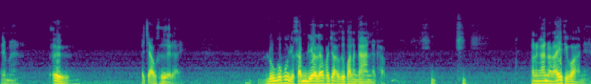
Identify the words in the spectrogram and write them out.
เห็นไหมเออ พระเจ้าคืออะไร ลุงก็พูดอยู่คำเดียวแล้ว พระเจ้าคือพลังงานแหละครับ พลังงานอะไรที่ว่าเนี่ย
